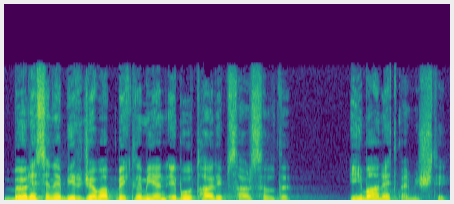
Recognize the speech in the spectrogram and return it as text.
Böylesine bir cevap beklemeyen Ebu Talip sarsıldı. İman etmemişti.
